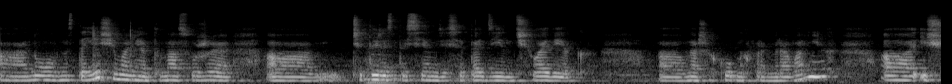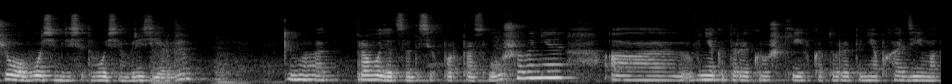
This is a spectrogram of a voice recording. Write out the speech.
Но в настоящий момент у нас уже 471 человек в наших клубных формированиях, еще 88 в резерве. Проводятся до сих пор прослушивания в некоторые кружки, в которые это необходимо.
